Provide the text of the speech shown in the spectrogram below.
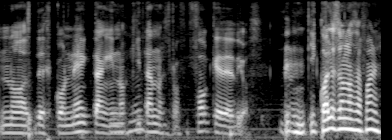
nos desconectan y nos quitan nuestro enfoque de Dios. ¿Y cuáles son los afanes?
